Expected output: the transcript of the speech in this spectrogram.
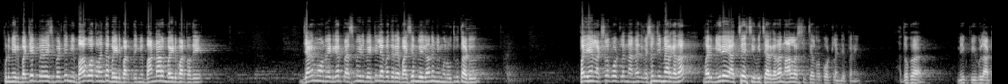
ఇప్పుడు మీరు బడ్జెట్ ప్రవేశపెడితే మీ భాగవతం అంతా బయటపడుతుంది మీ బండారం బయటపడుతుంది. జగన్మోహన్ రెడ్డి గారు ప్రెస్ మీట్ పెట్టి లేకపోతే రేపు అసెంబ్లీలోనే మిమ్మల్ని ఉతుకుతాడు. పదిహేను లక్షల కోట్లని నా మీద విషం చిమ్మారు కదా మరి మీరే అచ్చేసి చూపించారు కదా నాలుగు లక్షల చిల్లర కోట్లు అని చెప్పని. అదొక మీకు పీకులాట.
